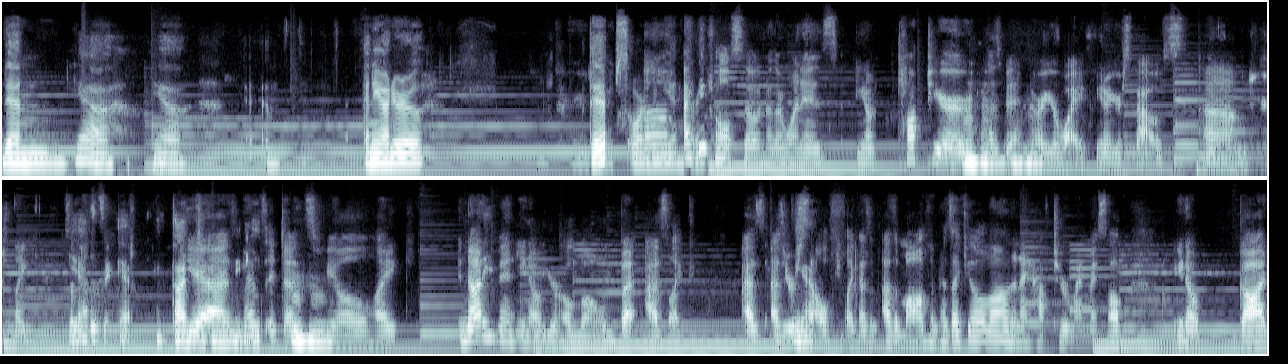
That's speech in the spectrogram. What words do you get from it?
Then yeah, yeah. Um, any other tips or um, i think also another one is you know talk to your Mhm, husband mhm. or your wife you know your spouse um like Yeah, sometimes it, yeah. Time yeah sometimes it does Mhm. feel like not even you know you're alone but as like as as yourself like as a, as a mom sometimes i feel alone and i have to remind myself you know god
